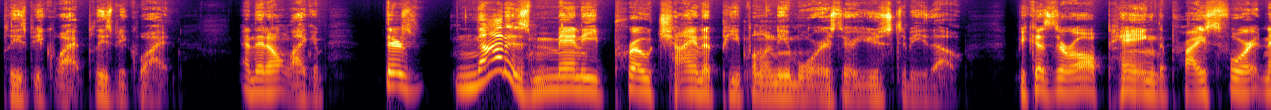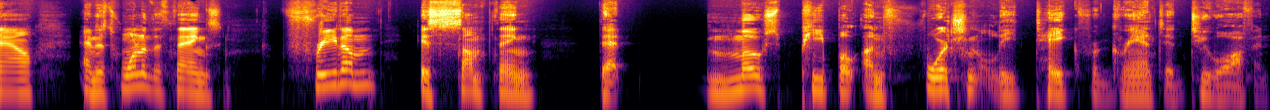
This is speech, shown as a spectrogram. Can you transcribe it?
please be quiet, please be quiet. And they don't like him. There's not as many pro China people anymore as there used to be, though because they're all paying the price for it now. And it's one of the things, freedom is something that most people unfortunately take for granted too often.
